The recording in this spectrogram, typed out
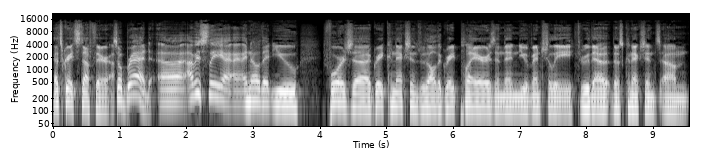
that's great stuff there. So, Brad, uh, obviously, I, I know that you forged uh, great connections with all the great players, and then you eventually, through that, those connections, um,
